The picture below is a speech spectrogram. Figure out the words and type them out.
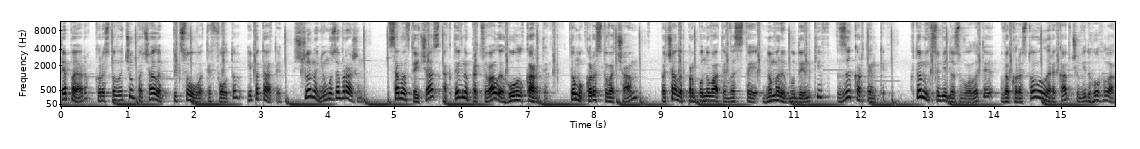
Тепер користувачу почали підсовувати фото і питати, що на ньому зображено. Саме в той час активно працювали Google карти, тому користувачам почали пропонувати ввести номери будинків з картинки. Хто міг собі дозволити, використовували рекапчу від Google,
